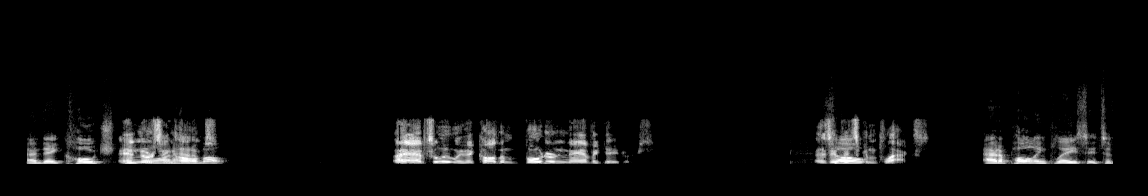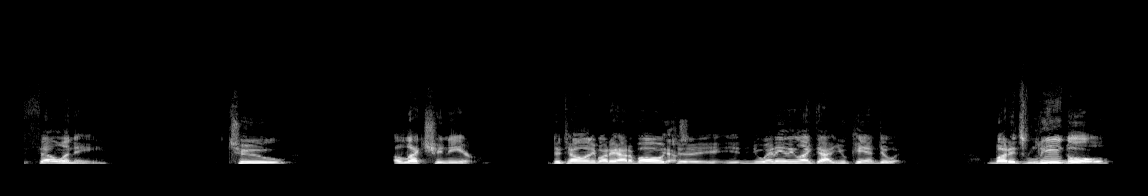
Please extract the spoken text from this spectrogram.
and they coached And people nursing on how to vote. Absolutely. They call them voter navigators. As if it's complex. At a polling place, it's a felony to electioneer, to tell anybody how to vote, Yes. to do anything like that. You can't do it. But it's legal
